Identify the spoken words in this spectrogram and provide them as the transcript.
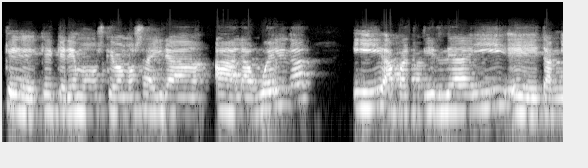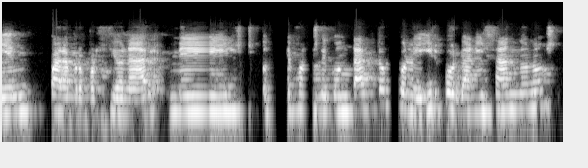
que, que queremos, que vamos a ir a, a la huelga y a partir de ahí eh, también para proporcionar mails o teléfonos de contacto, con ir organizándonos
